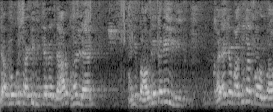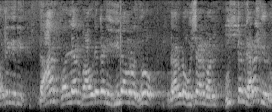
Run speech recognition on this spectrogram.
या बघूसाठी बिचारे दार खोलल्यान आणि बावडेकडे इली. खळ्याच्या बाजूकाच बावडी बावडे गेली. दार खोलल्यान बावडेकडे हिलावर हो. दारोडा हुशार माणूस घुसकन घरात गेलो.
